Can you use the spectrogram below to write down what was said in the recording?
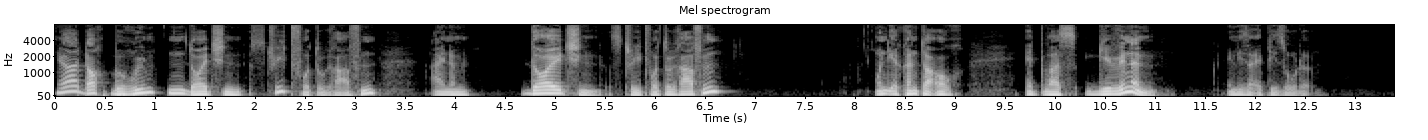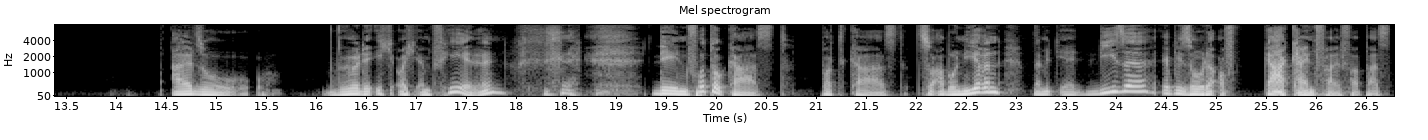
ja doch berühmten deutschen Streetfotografen, einem deutschen Streetfotografen. Und ihr könnt da auch etwas gewinnen in dieser Episode. Also würde ich euch empfehlen, den Fotocast Podcast zu abonnieren, damit ihr diese Episode auf gar keinen Fall verpasst.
